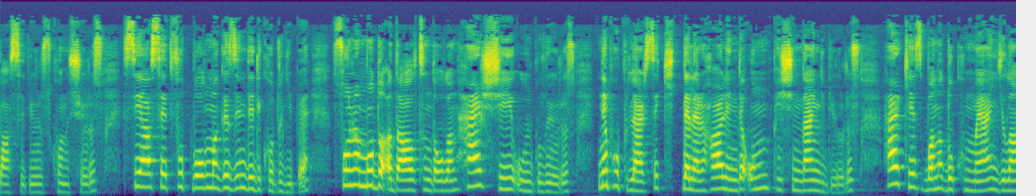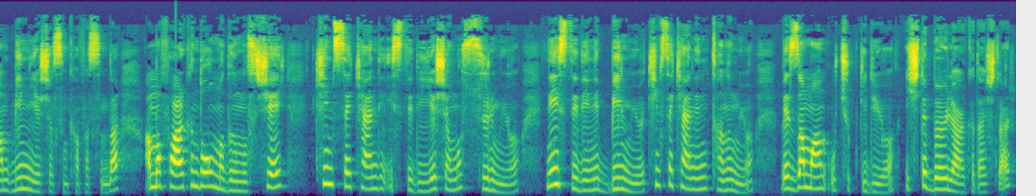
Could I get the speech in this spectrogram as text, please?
bahsediyoruz, konuşuyoruz. Siyaset, futbol, magazin, dedikodu gibi. Sonra moda adı altında olan her şeyi uyguluyoruz. Ne popülerse kitleler halinde onun peşinden gidiyoruz. Herkes bana dokunmayan yılan bin yaşasın kafasında. Ama farkında olmadığımız şey Kimse kendi istediği yaşamı sürmüyor. Ne istediğini bilmiyor. Kimse kendini tanımıyor ve zaman uçup gidiyor. İşte böyle arkadaşlar.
